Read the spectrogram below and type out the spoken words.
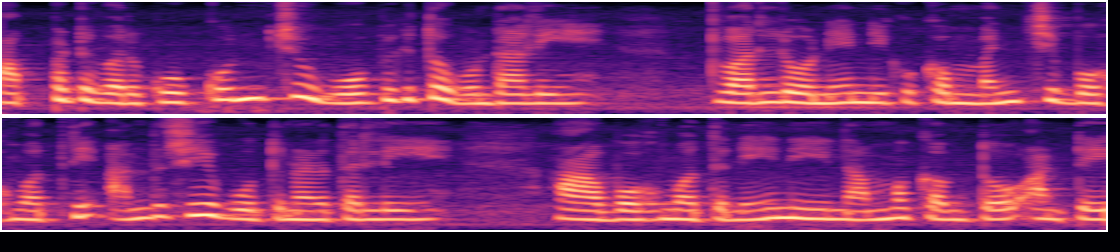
అప్పటి వరకు కొంచెం ఓపికతో ఉండాలి. త్వరలోనే నీకు ఒక మంచి బహుమతిని అందజేయబోతున్నాను తల్లి. ఆ బహుమతిని నీ నమ్మకంతో అంటే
